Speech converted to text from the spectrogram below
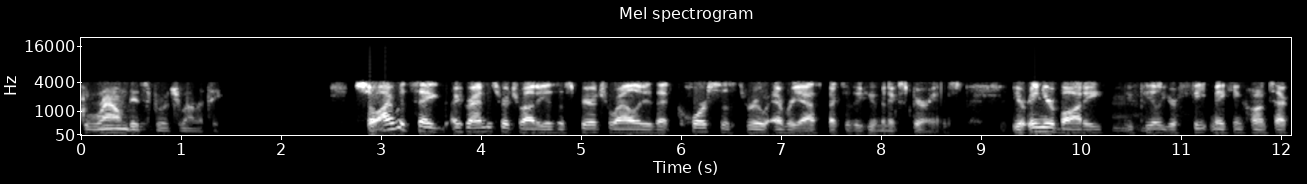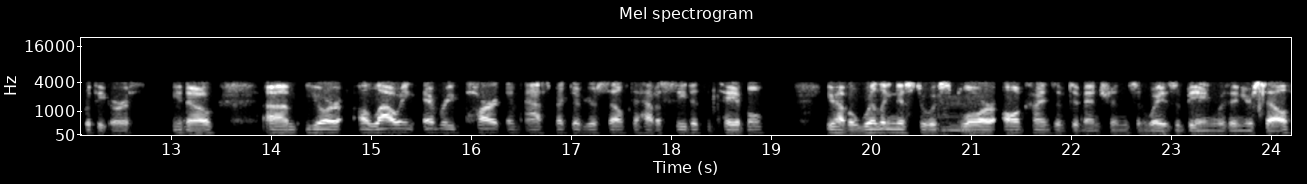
grounded spirituality? So I would say a grounded spirituality is a spirituality that courses through every aspect of the human experience. You're in your body, you mm-hmm. feel your feet making contact with the earth, you know, um, you're allowing every part and aspect of yourself to have a seat at the table. You have a willingness to explore all kinds of dimensions and ways of being within yourself.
